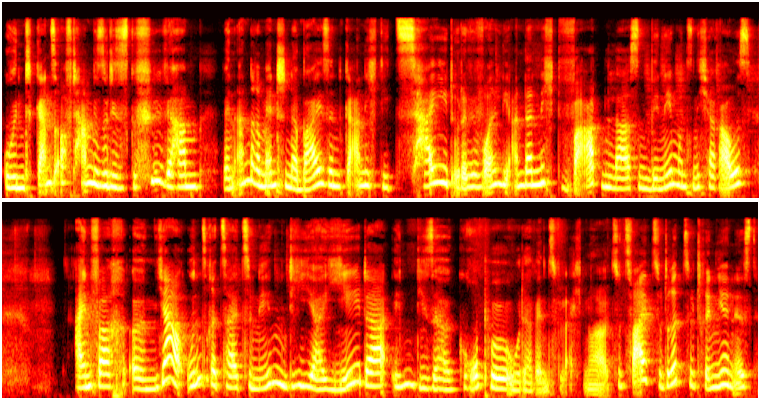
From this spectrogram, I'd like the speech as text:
Und ganz oft haben wir so dieses Gefühl, wir haben wenn andere Menschen dabei sind, gar nicht die Zeit oder wir wollen die anderen nicht warten lassen. Wir nehmen uns nicht heraus, einfach ähm, ja unsere Zeit zu nehmen, die ja jeder in dieser Gruppe oder wenn es vielleicht nur zu zweit, zu dritt zu trainieren ist,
